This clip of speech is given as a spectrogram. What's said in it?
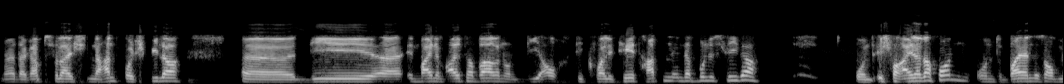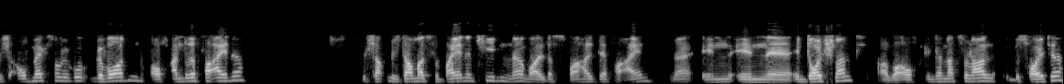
Ne? Da gab es vielleicht eine Handvoll Spieler, äh, die äh, in meinem Alter waren und die auch die Qualität hatten in der Bundesliga. Und ich war einer davon und Bayern ist auf mich aufmerksam ge geworden, auch andere Vereine. Ich habe mich damals für Bayern entschieden, ne, weil das war halt der Verein ne, in, in, äh, in Deutschland, aber auch international bis heute.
